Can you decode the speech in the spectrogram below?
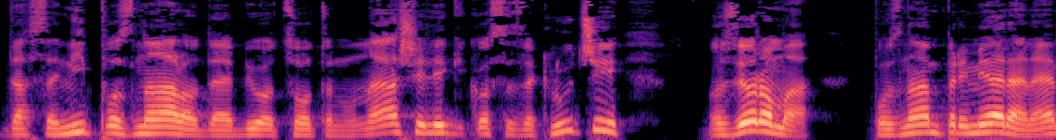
da se ni poznalo, da je bil odsoten v naši ligi, ko se zaključi. Oziroma, poznam primere, ne,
